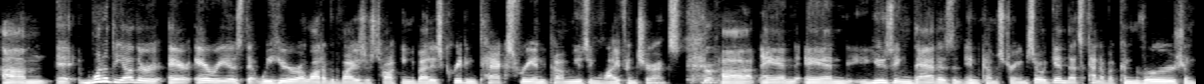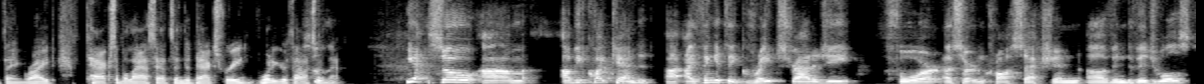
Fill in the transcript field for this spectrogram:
Um, eh, one of the other areas that we hear a lot of advisors talking about is creating tax-free income using life insurance sure. uh, and and using that as an income stream. So again, that's kind of a conversion thing, right? Taxable assets into tax-free. What are your thoughts Absolutely. on that? Yeah, so um, I'll be quite candid. I think it's a great strategy for a certain cross section of individuals.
